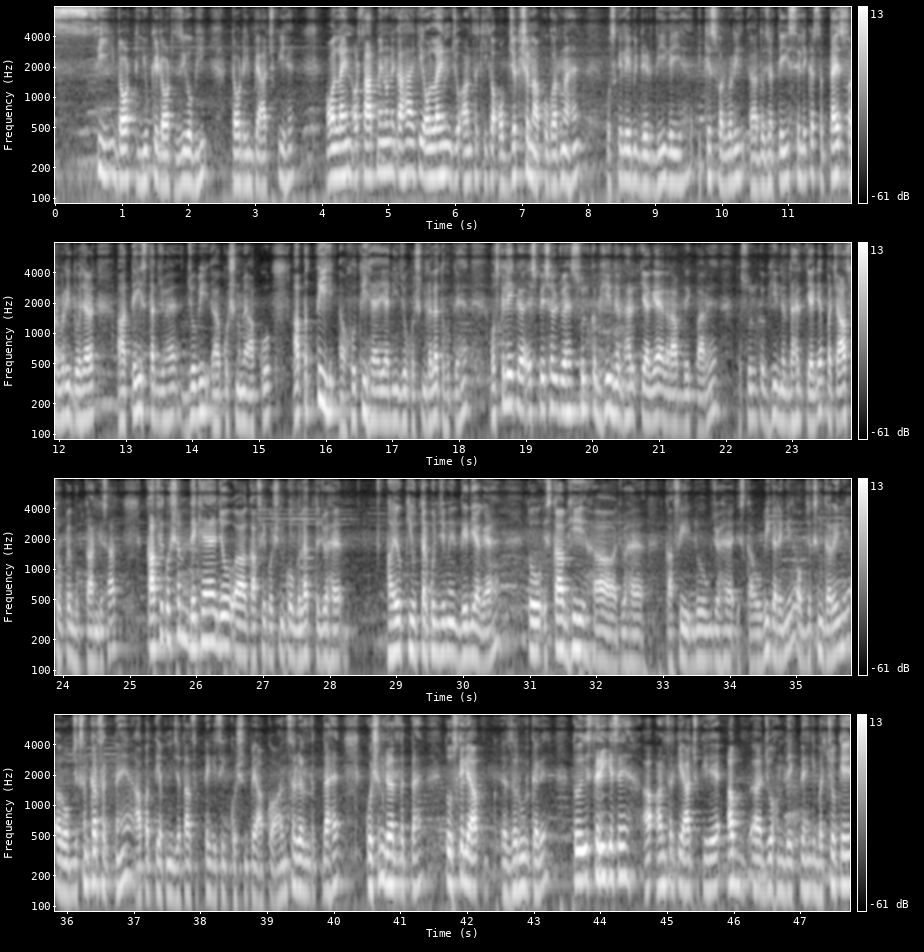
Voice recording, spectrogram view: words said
C dot U K dot G O भी डॉट इन पर आ चुकी है। ऑनलाइन और साथ में इन्होंने कहा है कि ऑनलाइन जो आंसर की का ऑब्जेक्शन आपको करना है उसके लिए भी डेट दी गई है 21 फरवरी 2023 से लेकर 27 फरवरी 2023 तक जो है, जो भी क्वेश्चनों में आपको आपत्ति होती है यानी जो क्वेश्चन गलत होते हैं उसके लिए एक स्पेशल जो है शुल्क भी निर्धारित किया गया है, अगर आप देख पा रहे हैं तो शुल्क भी निर्धारित किया गया पचास रुपये भुगतान के साथ। काफ़ी क्वेश्चन देखे हैं जो काफ़ी क्वेश्चन को गलत जो है, आयोग की उत्तर कुंजी में दे दिया गया है तो इसका भी जो है काफ़ी लोग जो है इसका वो भी करेंगे ऑब्जेक्शन करेंगे और ऑब्जेक्शन कर सकते हैं। आपत्ति अपनी जता सकते हैं, किसी क्वेश्चन पे आपको आंसर गलत लगता है क्वेश्चन गलत लगता है तो उसके लिए आप ज़रूर करें। तो इस तरीके से आंसर की आ चुकी है। अब जो हम देखते हैं कि बच्चों के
